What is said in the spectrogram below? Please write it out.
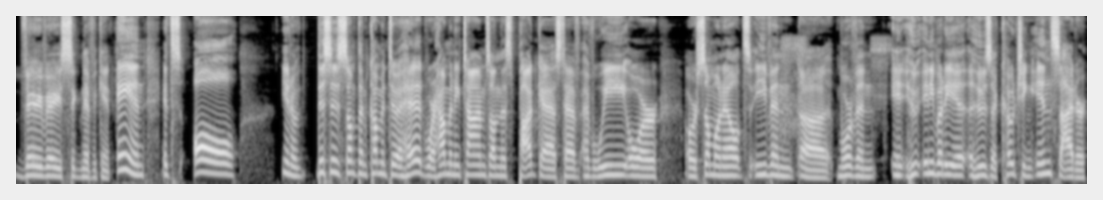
very very significant, and it's all. You know, this is something coming to a head. Where how many times on this podcast have have we or or someone else, even uh, than who anybody who's a coaching insider,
